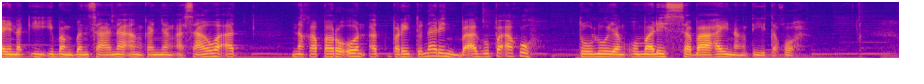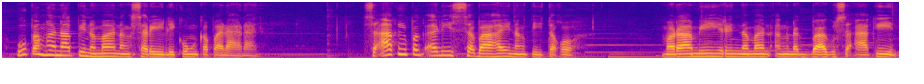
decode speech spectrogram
ay nag-iibang bansa na ang kanyang asawa at nakaparoon at parito na rin bago pa ako tuluyang umalis sa bahay ng tita ko. Upang hanapin naman ang sarili kong kapalaran. Sa aking pag-alis sa bahay ng tita ko, marami rin naman ang nagbago sa akin.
